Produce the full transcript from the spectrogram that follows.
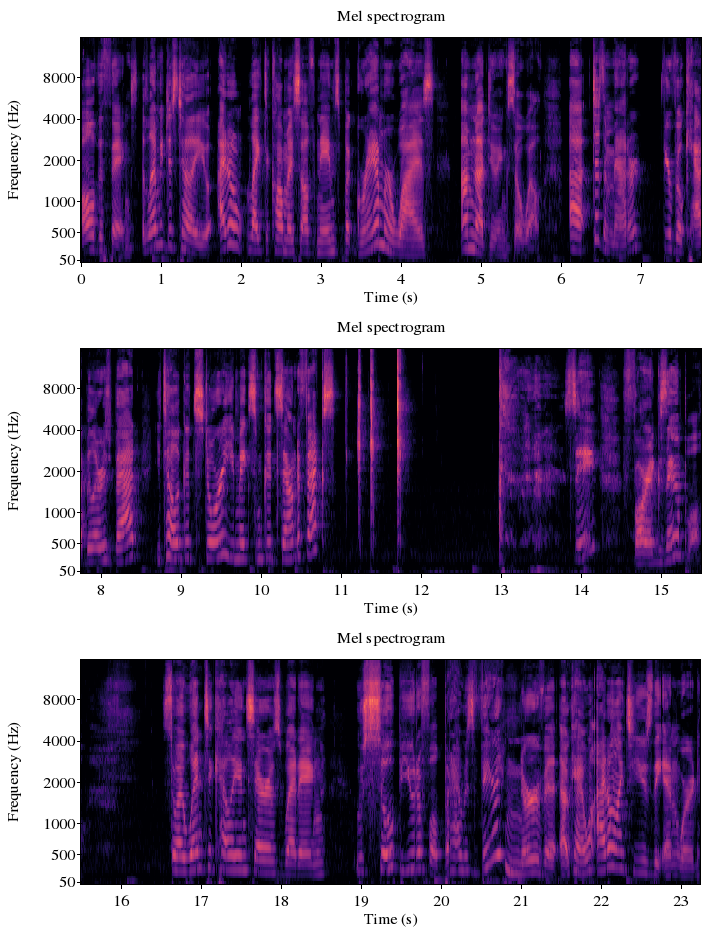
all the things. Let me just tell you, I don't like to call myself names, but grammar wise, I'm not doing so well. Uh, doesn't matter your vocabulary is bad, you tell a good story, you make some good sound effects. See? For example. So I went to Kelly and Sarah's wedding. It was so beautiful, but I was very nervous. Okay, well, I don't like to use the N word,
